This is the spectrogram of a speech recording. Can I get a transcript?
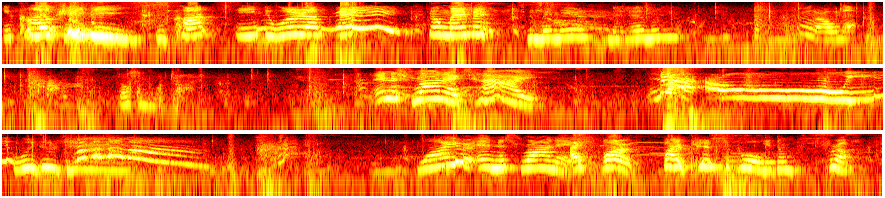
You can't see me. You can't see the word I'm saying. No, meme. No, meme. Meme. No, no. Doesn't want to die. Animatronics, hi. No! Wizard. Animatronics? I fart. By principle. You don't fart. I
